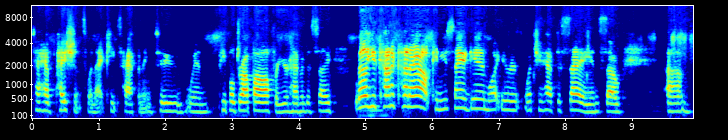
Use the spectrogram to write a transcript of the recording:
to have patience when that keeps happening too when people drop off or you're having to say well you kind of cut out can you say again what you're what you have to say and so um,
